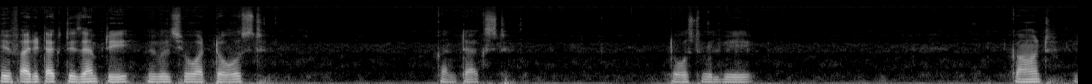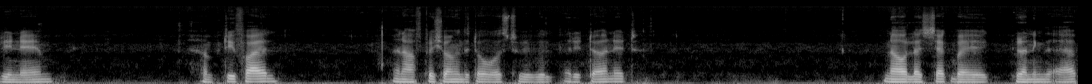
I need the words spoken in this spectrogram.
If edit text is empty we will show a toast. Context. Toast will be can't rename empty file. And after showing the toast we will return it now let's check by running the app.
